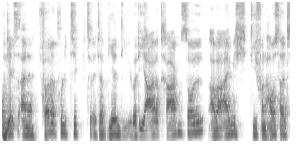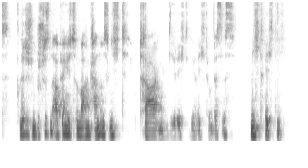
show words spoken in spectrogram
Und jetzt eine Förderpolitik zu etablieren, die über die Jahre tragen soll, aber eigentlich die von haushaltspolitischen Beschlüssen abhängig zu machen, kann uns nicht tragen in die richtige Richtung. Das ist nicht richtig.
